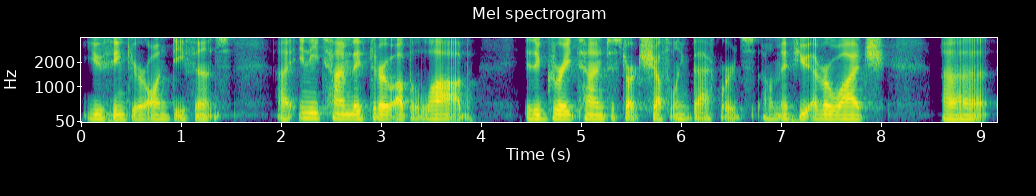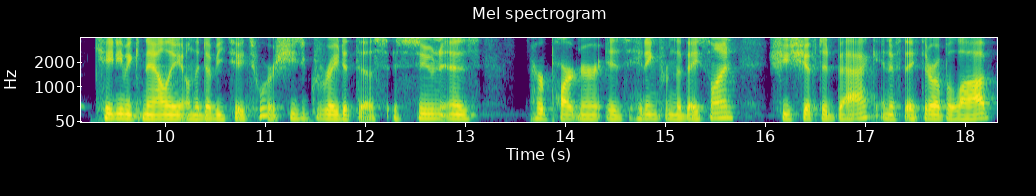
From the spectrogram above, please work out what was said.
you think you're on defense. Uh, anytime they throw up a lob is a great time to start shuffling backwards. Um, if you ever watch uh, Caty McNally on the WTA Tour, she's great at this. As soon as her partner is hitting from the baseline, she's shifted back. And if they throw up a lob,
